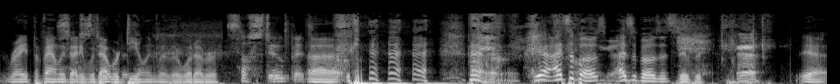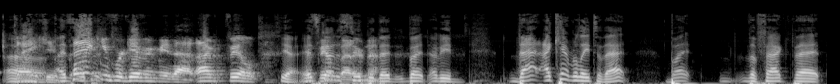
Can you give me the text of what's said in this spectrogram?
right? The family So that he, that we're dealing with or whatever. So stupid. Uh, yeah, I suppose. I suppose it's stupid. Yeah. Yeah. uh, Thank you. I- I- Thank you for giving me that. I feel. yeah, it's kind of stupid now. that, but I mean, that I can't relate to that. But the fact that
